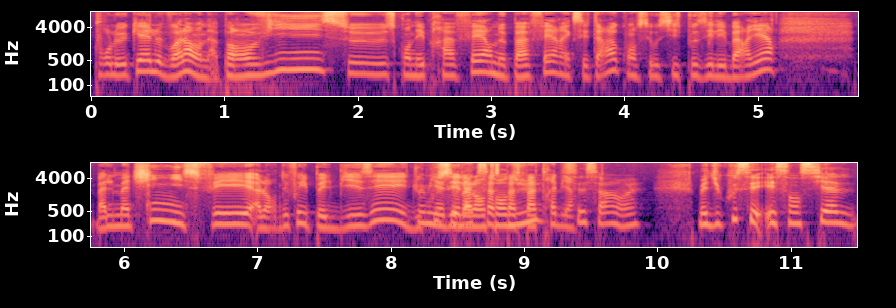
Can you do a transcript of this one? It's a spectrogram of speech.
pour lequel voilà, on n'a pas envie, ce, ce qu'on est prêt à faire, ne pas faire, etc. Qu'on sait aussi se poser les barrières. Bah, le matching, il se fait. Alors, des fois, il peut être biaisé, et du coup, c'est là que ça se passe pas très bien. C'est ça, ouais. Mais du coup, c'est essentiel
